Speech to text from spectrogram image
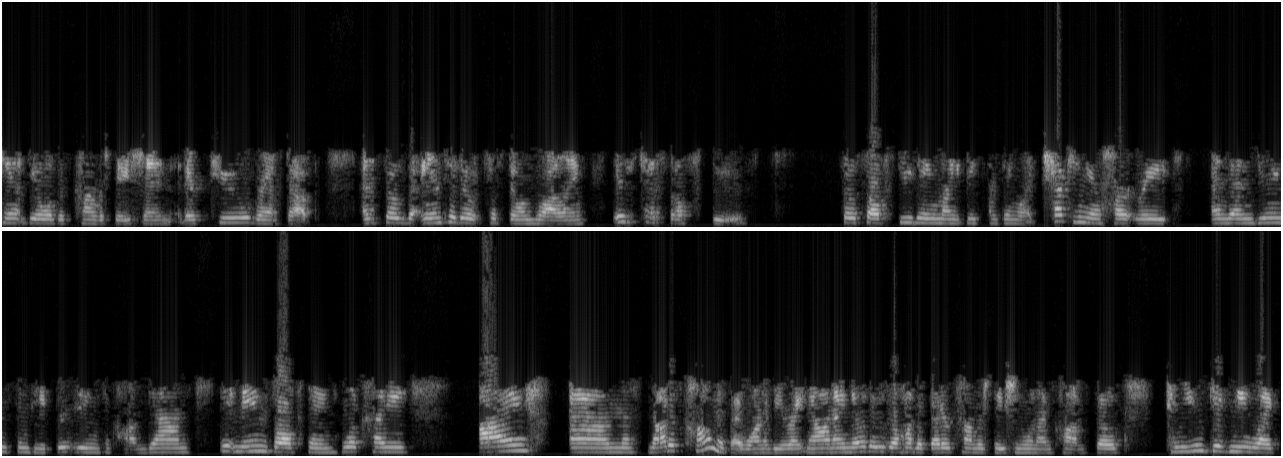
can't deal with this conversation. They're too ramped up. And so the antidote to stonewalling is to self-soothe. So self-soothing might be something like checking your heart rate and then doing some deep breathing to calm down. It may involve saying, look, honey, I am not as calm as I want to be right now, and I know that we'll have a better conversation when I'm calm. So can you give me like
